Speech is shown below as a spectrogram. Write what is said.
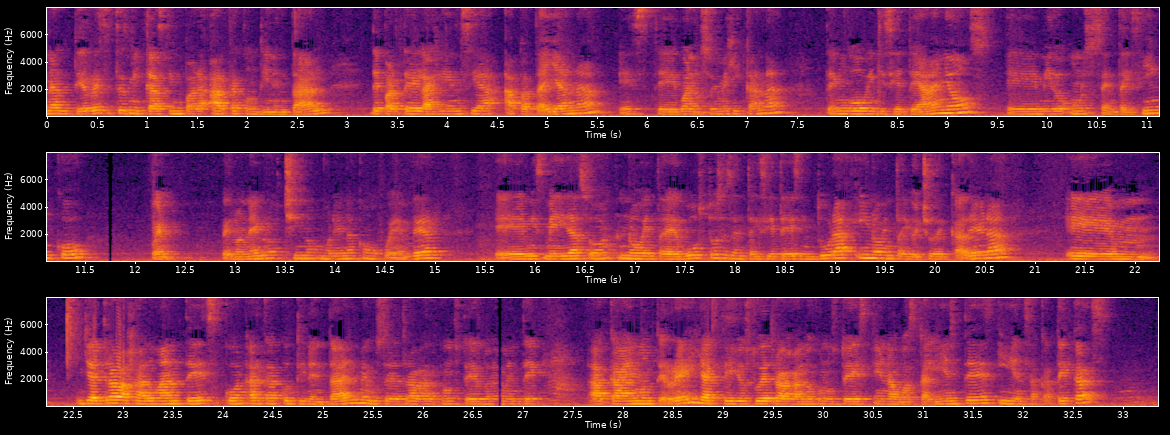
Carolina Gutiérrez, este es mi casting para Arca Continental de parte de la agencia Apatayana. Este, bueno, soy mexicana, tengo 27 años, eh, mido 1,65, bueno, pelo negro, chino, morena, como pueden ver. Eh, mis medidas son 90 de busto, 67 de cintura y 98 de cadera. Em, ya he trabajado antes con Arca Continental, me gustaría trabajar con ustedes nuevamente acá en Monterrey, ya que yo estuve trabajando con ustedes en Aguascalientes y en Zacatecas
